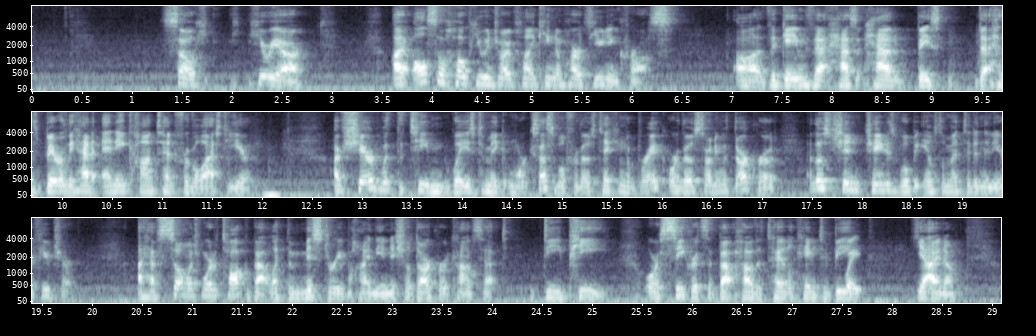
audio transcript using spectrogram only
so he- here we are. I also hope you enjoy playing Kingdom Hearts Union Cross, uh, the game that hasn't had base that has barely had any content for the last year. I've shared with the team ways to make it more accessible for those taking a break or those starting with Dark Road, and those ch- changes will be implemented in the near future. I have so much more to talk about, like the mystery behind the initial Dark Road concept, DP, or secrets about how the title came to be. Wait. Yeah, I know.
